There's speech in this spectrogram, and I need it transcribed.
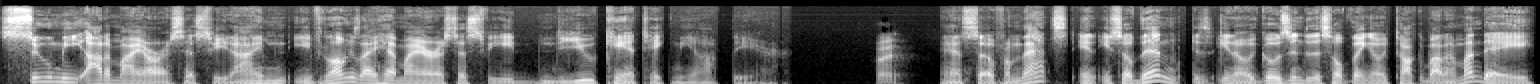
sue me out of my RSS feed. I'm as long as I have my RSS feed, you can't take me off the air. Right. And so from that, and so then is you know it goes into this whole thing I talk about on Monday,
